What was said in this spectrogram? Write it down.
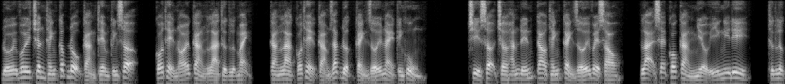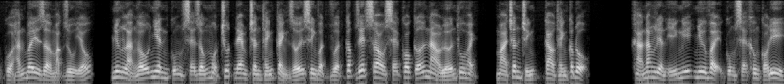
đối với chân thánh cấp độ càng thêm kính sợ, có thể nói càng là thực lực mạnh, càng là có thể cảm giác được cảnh giới này kinh khủng. Chỉ sợ chờ hắn đến cao thánh cảnh giới về sau, lại sẽ có càng nhiều ý nghĩ đi thực lực của hắn bây giờ mặc dù yếu, nhưng là ngẫu nhiên cũng sẽ giống một chút đem chân thánh cảnh giới sinh vật vượt cấp giết sau sẽ có cỡ nào lớn thu hoạch, mà chân chính cao thánh cấp độ. Khả năng liền ý nghĩ như vậy cũng sẽ không có đi.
